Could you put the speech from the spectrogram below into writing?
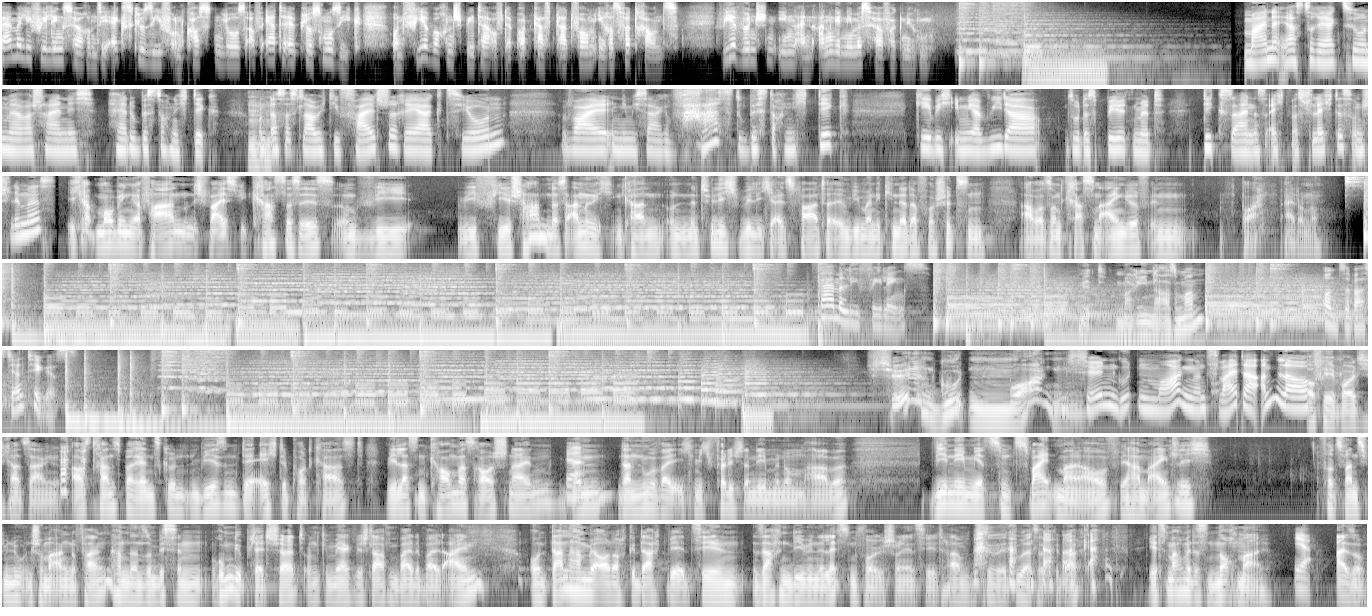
Family Feelings hören Sie exklusiv und kostenlos auf RTL Plus Musik und vier Wochen später auf der Podcast-Plattform Ihres Vertrauens. Wir wünschen Ihnen ein angenehmes Hörvergnügen. Meine erste Reaktion wäre wahrscheinlich, hä, du bist doch nicht dick. Mhm. Und das ist, glaube ich, die falsche Reaktion, weil indem ich sage, was, du bist doch nicht dick, gebe ich ihm ja wieder so das Bild mit, dick sein ist echt was Schlechtes und Schlimmes. Ich habe Mobbing erfahren und ich weiß, wie krass das ist und wie wie viel Schaden das anrichten kann. Und natürlich will ich als Vater irgendwie meine Kinder davor schützen. Aber so einen krassen Eingriff in, boah, I don't know. Family Feelings. Mit Marie Nasemann und Sebastian Tigges. Schönen guten Morgen. Schönen guten Morgen und zweiter Anlauf. Okay, wollte ich gerade sagen. Aus Transparenzgründen, wir sind der echte Podcast. Wir lassen kaum was rausschneiden, ja. wenn dann nur, weil ich mich völlig daneben benommen habe. Wir nehmen jetzt zum zweiten Mal auf. Wir haben eigentlich vor 20 Minuten schon mal angefangen, haben dann so ein bisschen rumgeplätschert und gemerkt, wir schlafen beide bald ein. Und dann haben wir auch noch gedacht, wir erzählen Sachen, die wir in der letzten Folge schon erzählt haben. Beziehungsweise du hast das gedacht. Jetzt machen wir das nochmal. Ja. Also.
